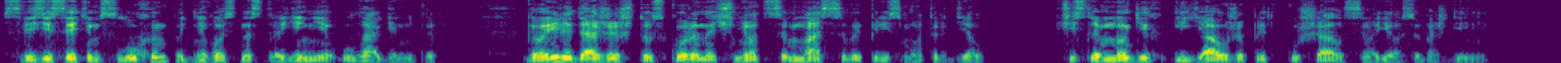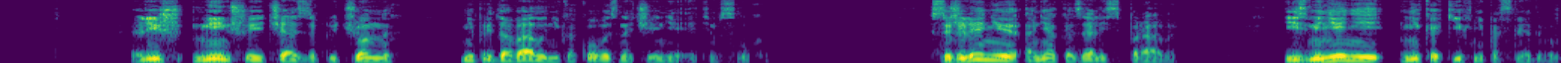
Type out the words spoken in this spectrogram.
В связи с этим слухом поднялось настроение у лагерников. Говорили даже, что скоро начнется массовый пересмотр дел. В числе многих и я уже предвкушал свое освобождение. Лишь меньшая часть заключенных не придавала никакого значения этим слухам. К сожалению, они оказались правы. Изменений никаких не последовало.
